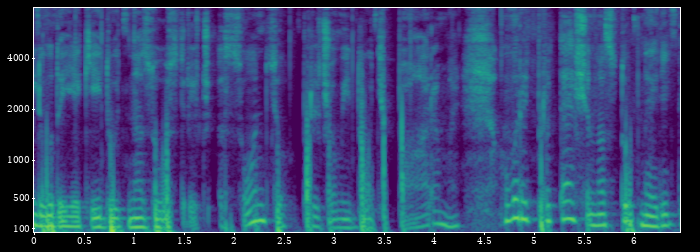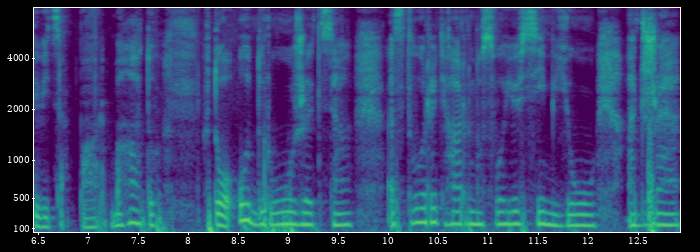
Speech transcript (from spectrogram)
Люди, які йдуть назустріч сонцю, причому йдуть парами, говорять про те, що наступний рік, дивіться, пар. Багато хто одружиться, створить гарно свою сім'ю, адже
